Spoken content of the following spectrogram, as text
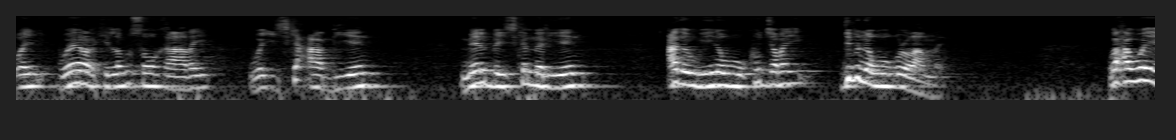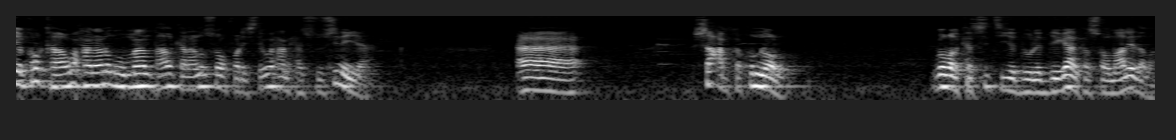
way weerarkii lagu soo qaaday way iska caabiyeen meel bay iska mariyeen cadowgiina wuu ku jabay dibna wuu u laabmay. Waxa weeye kolkaa waxaan anigu maanta halkan aan u soo fadhiistay waxaan xasuusinayaa shacabka ku nool gobolka city iyo dowlad deegaanka soomaalidaba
